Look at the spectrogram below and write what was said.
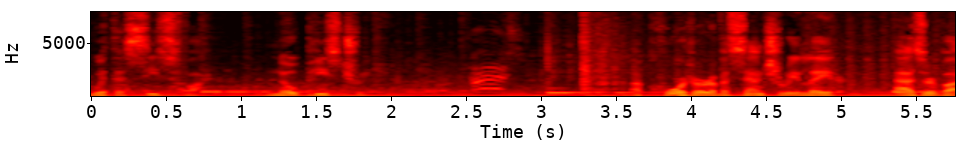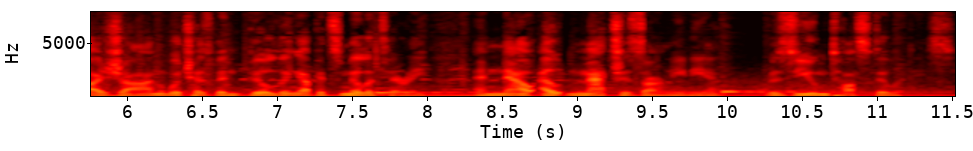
with a ceasefire, no peace treaty. A quarter of a century later, Azerbaijan, which has been building up its military and now outmatches Armenia, resumed hostilities.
